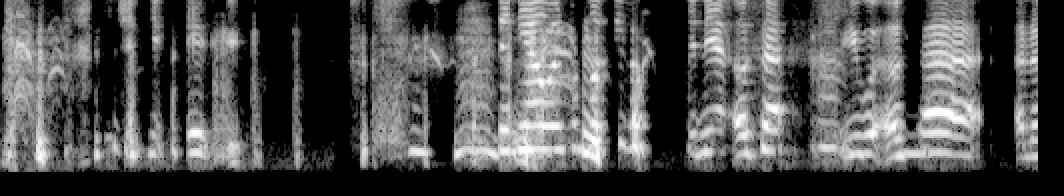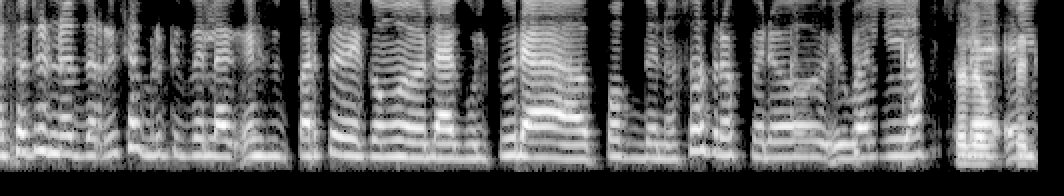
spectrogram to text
Tenía buenos motivos. Tenía, o sea, igual- o sea, a nosotros nos da risa porque es, de la- es parte de como la cultura pop de nosotros, pero igual la, Solo la- el-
